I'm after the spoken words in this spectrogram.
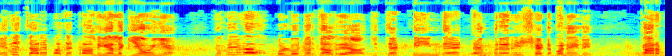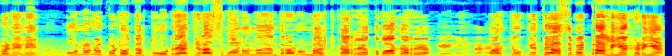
ਇਹਦੇ ਚਾਰੇ ਪਾਸੇ ਟਰਾਲੀਆਂ ਲੱਗੀਆਂ ਹੋਈਆਂ, ਕਿਉਂਕਿ ਜਿਹੜਾ ਬਲਡੋਜ਼ਰ ਚੱਲ ਰਿਹਾ, ਜਿੱਥੇ ਟੀਨ ਦੇ ਟੈਂਪਰੇਰੀ ਸ਼ੈੱਡ ਬਣੇ ਨੇ, ਘਰ ਬਣੇ ਨੇ ਉਹਨਾਂ ਨੂੰ ਬਲਡੋਜ਼ਰ ਤੋੜ ਰਿਹਾ ਜਿਹੜਾ ਸਮਾਨ ਉਹਨਾਂ ਦੇ ਅੰਦਰ ਉਹਨੂੰ ਨਸ਼ਟ ਕਰ ਰਿਹਾ ਤਬਾਹ ਕਰ ਰਿਹਾ। ਪਰ ਕਿਉਂਕਿ ਇੱਥੇ ਆਸੇ-ਪਾਸੇ ਟਰਾਲੀਆਂ ਖੜੀਆਂ।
